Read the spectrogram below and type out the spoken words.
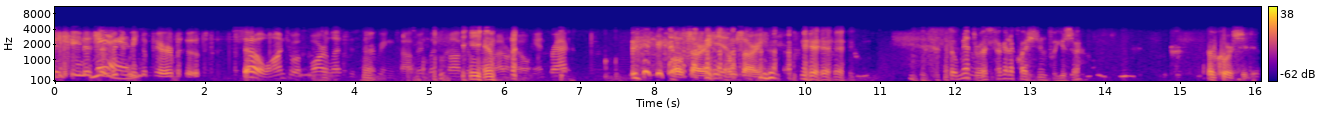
his penis in between a pair of boobs. So, on to a far less disturbing topic. Let's talk about, Yeah. I don't know, anthrax. Oh, sorry. I'm sorry. so, Mithras, I got a question for you, sir. Of course you do.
